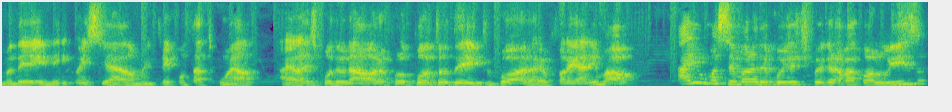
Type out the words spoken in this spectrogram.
mandei, nem conhecia ela, mas entrei em contato com ela. Aí ela respondeu na hora, falou, pô, tô dentro, bora. Aí eu falei, animal. Aí uma semana depois a gente foi gravar com a Luísa.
